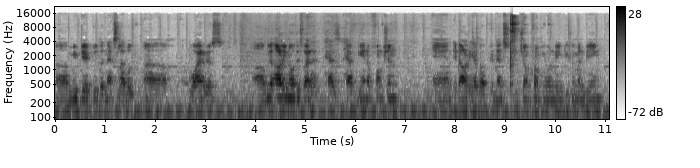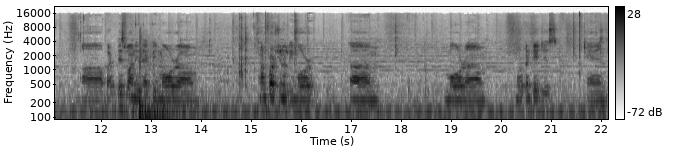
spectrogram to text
uh, mutate to the next level uh, virus. Uh, we already know this virus has have gain of function, and it already have a tendency to jump from human being to human being. but this one is actually more, um, unfortunately, more um, more um, more contagious. And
